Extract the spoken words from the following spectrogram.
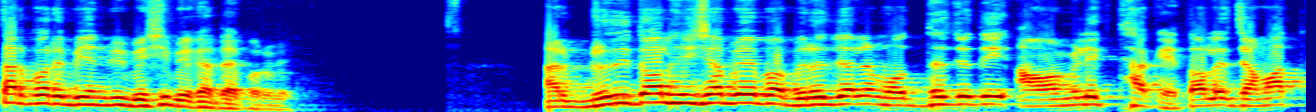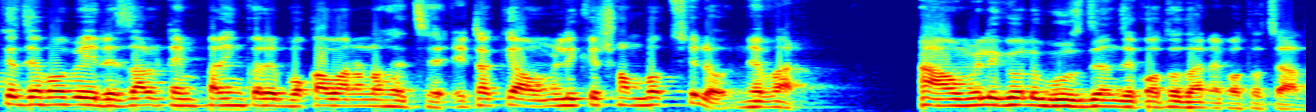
তারপরে বিএনপি বেশি বেকাদায় পড়বে। আর বিরোধী দল হিসাবে বা বিরোধী দলের মধ্যে যদি আওয়ামী লীগ থাকে, তাহলে জামাতকে যেভাবে রেজাল্ট টেম্পারিং করে বোকা বানানো হয়েছে, এটা কি আওয়ামী লীগের সম্ভব ছিল? নেভার আওয়ামী লীগ হলে বুঝতেন যে কত দানে কত চাল।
